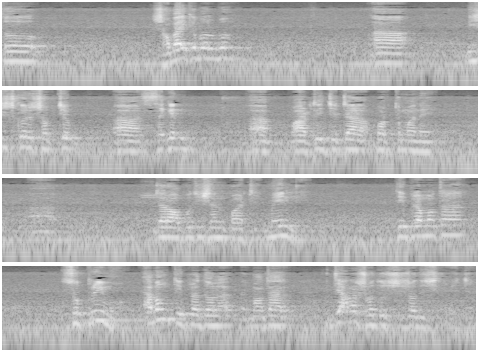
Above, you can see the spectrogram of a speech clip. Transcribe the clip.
তো সবাইকে বলব বিশেষ করে সবচেয়ে সেকেন্ড পার্টি যেটা বর্তমানে যারা অপোজিশন পার্টি মেইনলি ত্রিপুরা মাতার সুপ্রিমো এবং দল, মাতার যারা সদস্য সদস্য রয়েছেন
